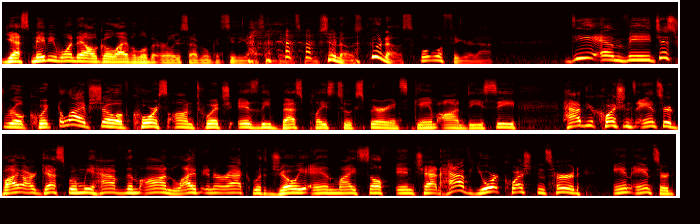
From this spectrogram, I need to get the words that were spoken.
yes, maybe one day I'll go live a little bit earlier so everyone can see the awesome dance moves. Who knows? Who knows? We'll, we'll figure it out. DMV, just real quick, the live show, of course, on Twitch is the best place to experience Game on DC. Have your questions answered by our guests when we have them on. Live interact with Joey and myself in chat. Have your questions heard and answered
